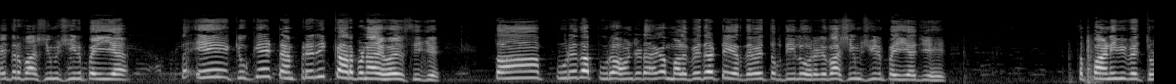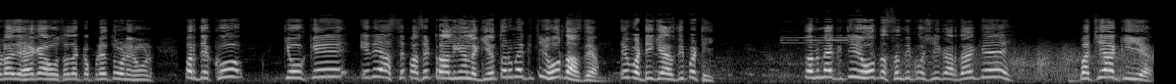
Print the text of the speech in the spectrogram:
ਇਧਰ ਵਾਸ਼ਿੰਗ ਮਸ਼ੀਨ ਪਈ ਹੈ। ਤਾਂ ਇਹ ਕਿਉਂਕਿ ਟੈਂਪਰੇਰੀ ਘਰ ਬਣਾਏ ਹੋਏ ਸੀਗੇ। ਤਾਂ ਪੂਰੇ ਦਾ ਪੂਰਾ ਹੁਣ ਜਿਹੜਾ ਹੈਗਾ ਮਲਬੇ ਦੇ ਢੇਰ ਦੇ ਵਿੱਚ ਤਬਦੀਲ ਹੋ ਰਹੇ ਨੇ, ਵਾਸ਼ਿੰਗ ਮਸ਼ੀਨ ਪਈ ਹੈ ਜੀ ਇਹ। ਤਾਂ ਪਾਣੀ ਵੀ ਵਿੱਚ ਥੋੜਾ ਜਿਹਾ ਹੈਗਾ, ਹੋ ਸਕਦਾ ਕੱਪੜੇ ਧੋਣੇ ਹੋਣ। ਪਰ ਦੇਖੋ, ਕਿਉਂਕਿ ਇਹਦੇ ਆਸੇ-ਪਾਸੇ ਟਰਾਲੀਆਂ ਲੱਗੀਆਂ, ਤੁਹਾਨੂੰ ਮੈਂ ਇੱਕ ਚੀਜ਼ ਹੋਰ ਦੱਸ ਦਿਆਂ, ਇਹ ਵੱਡੀ ਗੈਸ ਦੀ ਭੱਠੀ। ਤੁਹਾਨੂੰ ਮੈਂ ਇੱਕ ਚੀਜ਼ ਹੋਰ ਦੱਸਣ ਦੀ ਕੋਸ਼ਿਸ਼ ਕਰਦਾ ਕਿ ਬਚਿਆ ਕੀ ਹੈ?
